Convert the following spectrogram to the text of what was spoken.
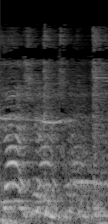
cá, gente.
